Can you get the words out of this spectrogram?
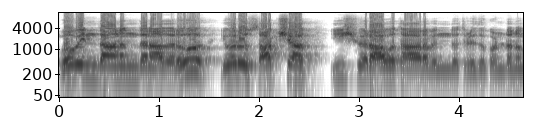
ಗೋವಿಂದಾನಂದನಾದರೂ ಇವರು ಸಾಕ್ಷಾತ್ ಈಶ್ವರ ಅವತಾರವೆಂದು ತಿಳಿದುಕೊಂಡನು.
